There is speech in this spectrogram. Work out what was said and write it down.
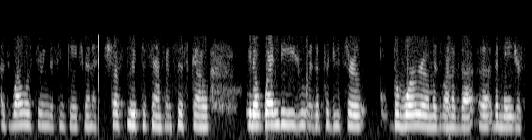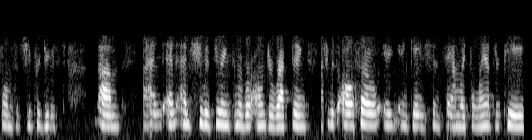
as well as doing this engagement. I just moved to San Francisco. You know, Wendy, who was a producer, The War Room is one of the uh, the major films that she produced. Um, and and and she was doing some of her own directing. She was also engaged in family philanthropy.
